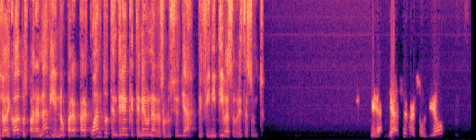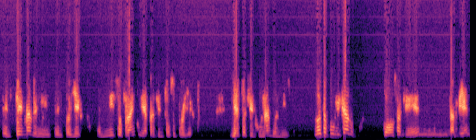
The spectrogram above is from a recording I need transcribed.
lo adecuado pues para nadie, ¿no? ¿Para, para cuándo tendrían que tener una resolución ya definitiva sobre este asunto? Mira, ya se resolvió el tema del, proyecto. El ministro Franco ya presentó su proyecto. Ya está circulando el mismo. No está publicado, cosa que es también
